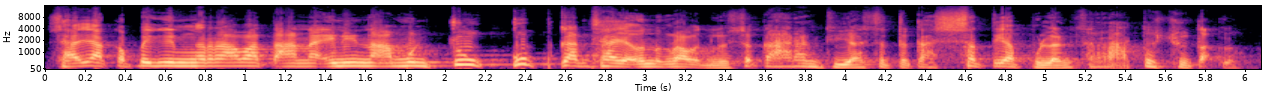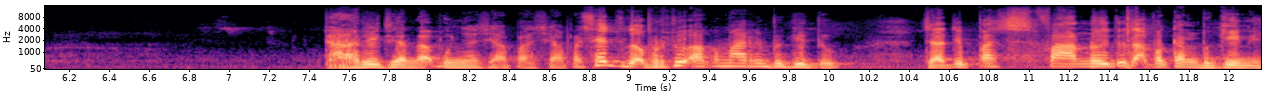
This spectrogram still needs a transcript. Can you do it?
saya kepingin ngerawat anak ini namun cukupkan saya untuk rawat dulu. Sekarang dia sedekah setiap bulan 100 juta loh. Dari dia nggak punya siapa-siapa. Saya juga berdoa kemarin begitu. Jadi pas Vano itu tak pegang begini.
